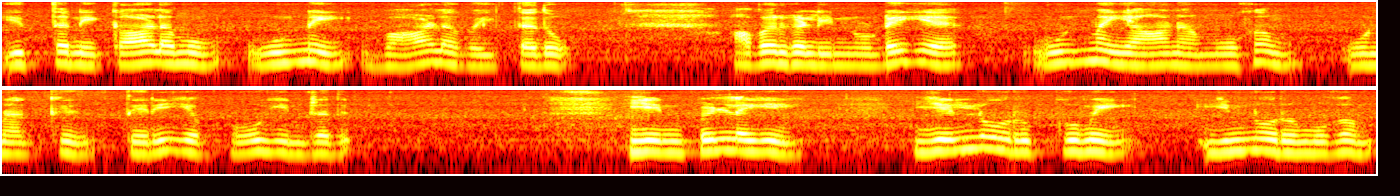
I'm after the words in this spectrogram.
இத்தனை காலமும் உன்னை வாழ வைத்ததோ? அவர்களினுடைய உண்மையான முகம் உனக்கு தெரிய போகின்றது. என் பிள்ளையை எல்லோருக்குமே இன்னொரு முகம்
